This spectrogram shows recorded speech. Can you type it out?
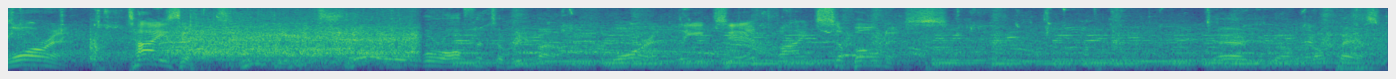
Warren ties it. Four offensive rebounds. Warren leads in, finds Sabonis. There you go. Don't pass it.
